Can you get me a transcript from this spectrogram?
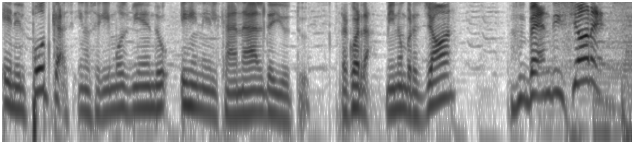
en el podcast y nos seguimos viendo en el canal de YouTube. Recuerda, mi nombre es John. Bendiciones.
